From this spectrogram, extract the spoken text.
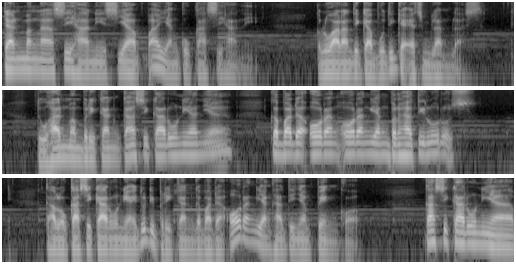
dan mengasihani siapa yang kukasihani. Keluaran 33 ayat 19. Tuhan memberikan kasih karunia-Nya kepada orang-orang yang berhati lurus. Kalau kasih karunia itu diberikan kepada orang yang hatinya bengkok, kasih karunia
